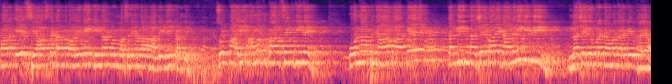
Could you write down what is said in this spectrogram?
ਪਰ ਇਹ ਸਿਆਸਤ ਕਰਨ ਵਾਲੇ ਨੇ ਇਹਨਾਂ ਕੋਲ ਮਸਲਿਆਂ ਦਾ ਹੱਲ ਹੀ ਨਹੀਂ ਕੱਢਦੇ। ਸੋ ਭਾਈ ਅਮਰਤਪਾਲ ਸਿੰਘ ਜੀ ਨੇ ਉਹਨਾਂ ਪੰਜਾਬ ਆ ਕੇ ਕੱਲੀ ਨਸ਼ੇ ਬਾਰੇ ਗੱਲ ਨਹੀਂ ਕੀਤੀ। ਨਸ਼ੇ ਦੇ ਉੱਪਰ ਕੰਮ ਕਰਕੇ ਵਿਖਾਇਆ।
